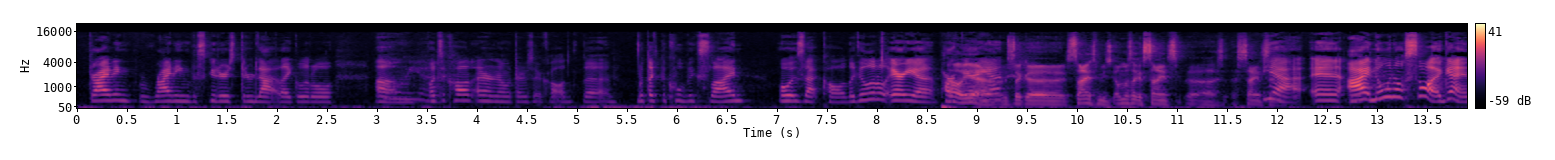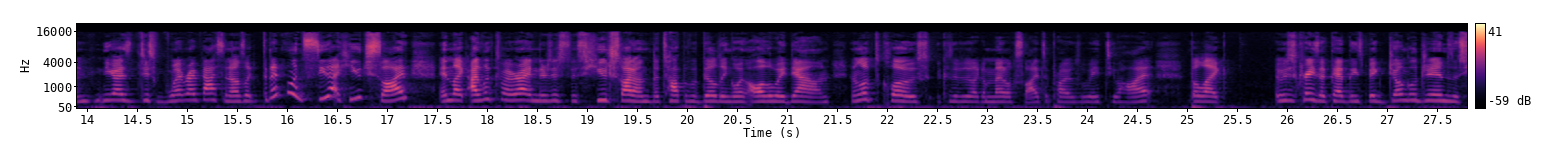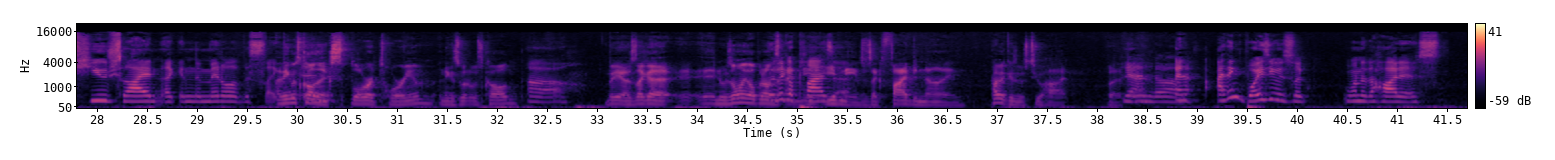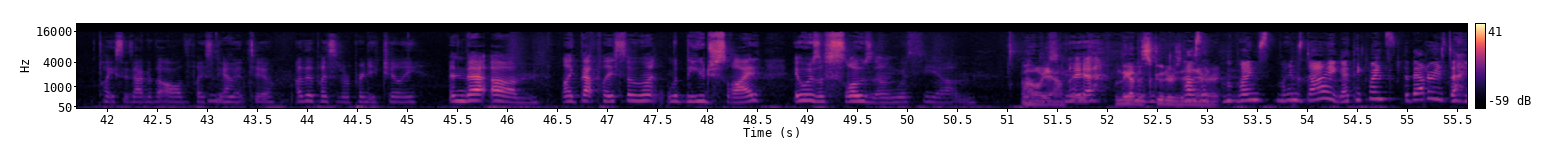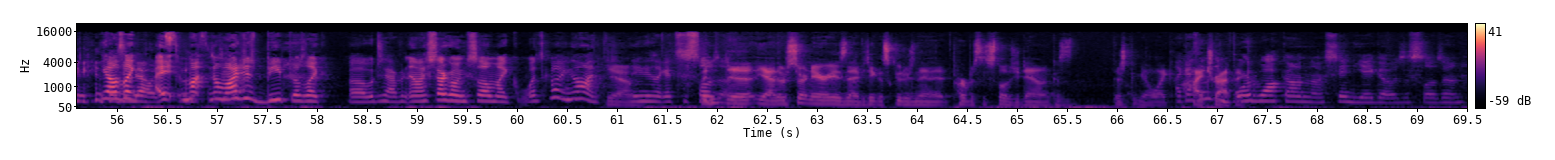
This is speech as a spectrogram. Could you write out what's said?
driving, riding the scooters through that like little, um, Oh, yeah. what's it called? I don't know what those are called. The with like the cool big slide. What was that called? Like a little area, park oh, yeah. area. It was like a science museum, almost like a science, uh, a science center. Yeah, and I no one else saw it again. You guys just went right past it. And I was like, did anyone see that huge slide? And like I looked to my right and there's just this huge slide on the top of a building going all the way down. And it looked closed because it was like a metal slide, so it probably was way too hot. But like it was just crazy. Like they had these big jungle gyms, this huge slide like in the middle of this like I think it was called an exploratorium. I think is what it was called. uh But yeah, it was like a. And it was only open It on was the like a at the plaza. evenings. It was like five to nine. Probably because it was too hot. But Yeah. And, um, and I think Boise was like one of the hottest places out of the, all the places Yeah. we went to. Other places were pretty chilly. And that um like that place that we went with the huge slide, it was a slow zone with the um with Oh, the yeah. Oh, yeah. when they got the scooters in I was there, like, mine's mine's dying. I think mine's the battery's dying. Yeah, I was like, No, I, my, no, mine that. just beeped. I was like, uh, what just happened? And I started going slow. I'm like, what's going on? yeah. And he's like, it's a slow But, zone. uh, yeah, there's certain areas that if you take the scooters in, it purposely slows you down because there's gonna be like, like I high think traffic. the boardwalk on uh, San Diego is a slow zone,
